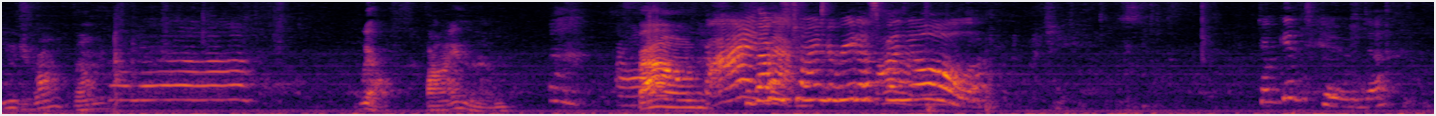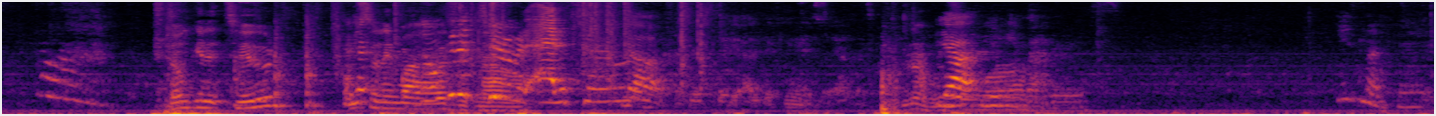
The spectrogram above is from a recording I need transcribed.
You dropped them. Because We'll find them. Found. I was trying to read Espanol. Don't get tooed. Don't Don't get it tooed. I'm sitting by Don't get a tune attitude. No, seriously, I think you need to stay on. No, Yeah, you need batteries. He's my pet.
